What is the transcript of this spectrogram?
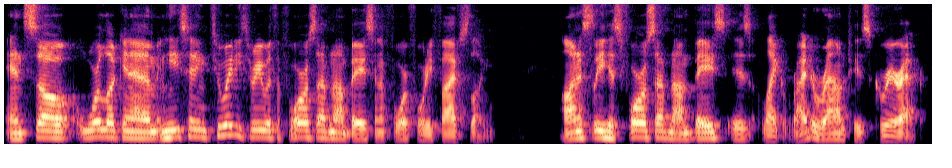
And so we're looking at him, and he's hitting 283 with a 407 on base and a 445 slugging. Honestly, his 407 on base is like right around his career average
